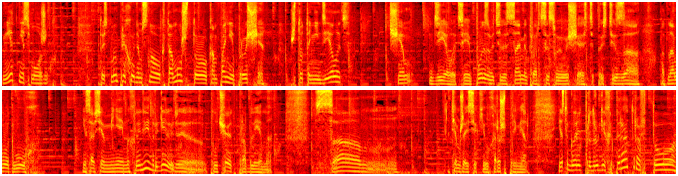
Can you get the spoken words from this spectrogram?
Нет, не сможет. То есть мы приходим снова к тому, что компании проще что-то не делать, чем делать. И пользователи сами творцы своего счастья. То есть из-за одного-двух не совсем меняемых людей другие люди получают проблемы с тем же ICQ. Хороший пример. Если говорить про других операторов, то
